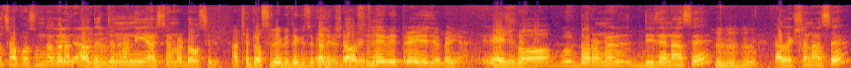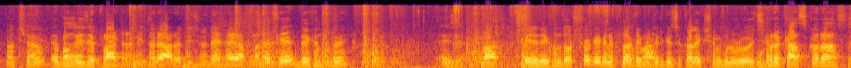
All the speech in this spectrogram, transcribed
উঁচা পছন্দ করেন তাদের জন্য নিয়ে আসছি আমরা ডসিল। আচ্ছা ডসিলের ভিতরে কিছু কালেকশন ডসিলের ভিতরে এই যে ভাইয়া এই সব ধরনের ডিজাইন আছে হুম হুম হুম। কালেকশন আছে আচ্ছা। এবং এই যে ফ্ল্যাটের ভিতরে আরও কিছু দেখাই আপনাদেরকে। দেখেন তো ভাই। এই যে ফ্ল্যাট এই যে দেখুন দর্শক এখানে ফ্ল্যাটের ভিতরে কিছু কালেকশনগুলো রয়েছে। উপরে কাজ করা আছে।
